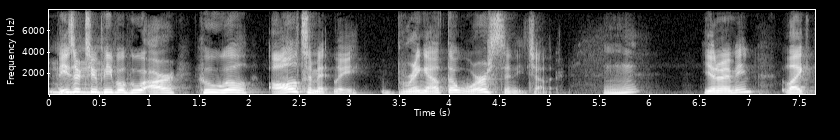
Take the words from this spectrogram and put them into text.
These are two people who are who will ultimately bring out the worst in each other. You know what I mean? Like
